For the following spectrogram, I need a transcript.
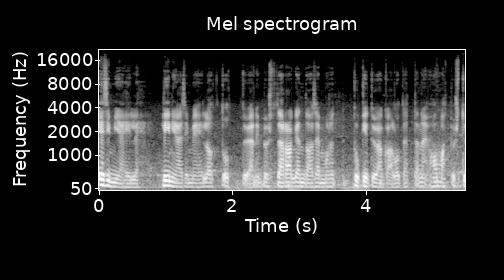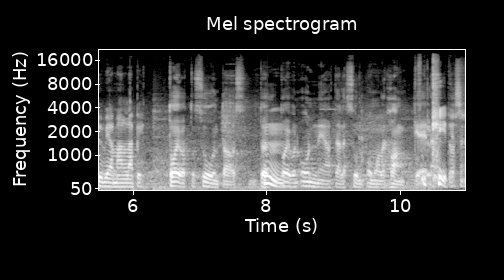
esimiehille linjaisimiehille ole tuttuja, niin pystytään rakentamaan semmoiset tukityökalut, että ne hommat pystyy viemään läpi. Toivottu suuntaus. To- hmm. Toivon onnea tälle sun omalle hankkeelle. Kiitos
